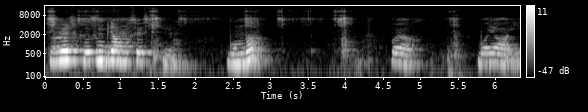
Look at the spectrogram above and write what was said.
Sünger sıkıyorsun bir damla ses çıkmıyor. Bunda baya baya iyi.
